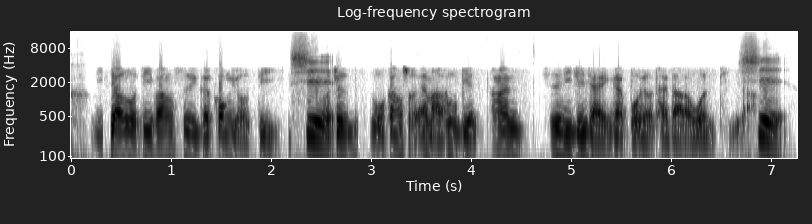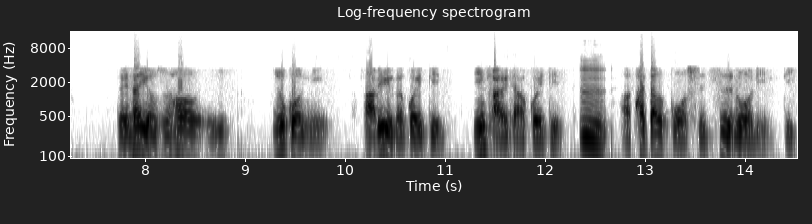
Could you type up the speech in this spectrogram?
你掉落的地方是一个公有地，是，就是我刚说，哎，马路边，当然，其实你捡起来应该不会有太大的问题了。是，对。那有时候，如果你法律有个规定，民法有一条规定，嗯，啊，它叫做果实自落林地。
